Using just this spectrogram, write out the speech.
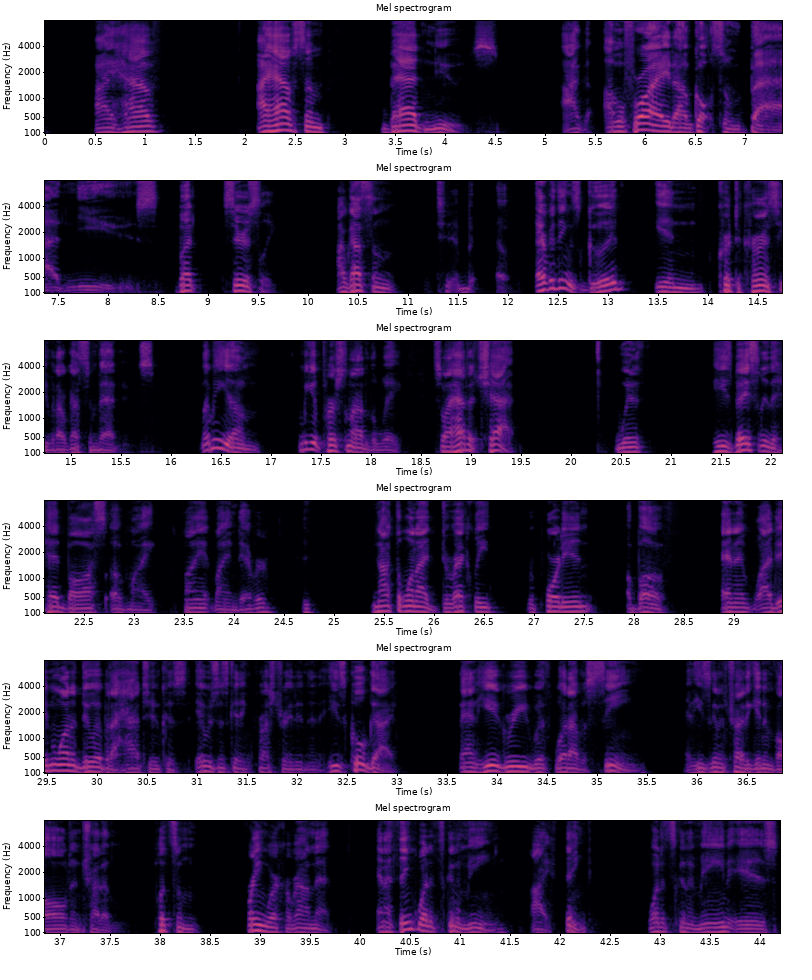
I have I have some bad news. I, I'm afraid I've got some bad news. But seriously, I've got some everything's good in cryptocurrency, but I've got some bad news. Let me um let me get personal out of the way. So I had a chat with he's basically the head boss of my client, my endeavor. Not the one I directly report in above and it, I didn't want to do it, but I had to because it was just getting frustrated. And he's a cool guy, and he agreed with what I was seeing, and he's going to try to get involved and try to put some framework around that. And I think what it's going to mean, I think what it's going to mean is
